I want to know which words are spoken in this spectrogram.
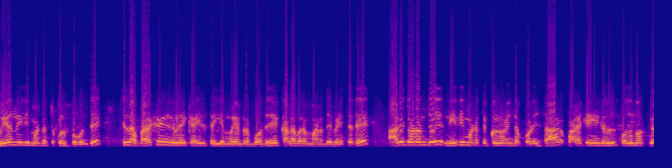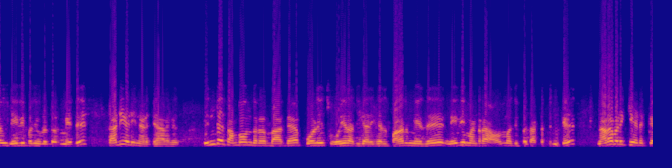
உயர்நீதிமன்றத்துக்குள் புகுந்து சில வழக்கறிஞர்களை கைது செய்ய முயன்ற போது கலவரமானது வெடித்தது. அதைத் தொடர்ந்து நீதிமன்ற நீதிமன்றத்துக்குள் நுழைந்த போலீசார் வழக்கறிஞர்கள் பொதுமக்கள் நீதிபதி உள்ளிட்டோர் மீது தடியடி நடத்தினார்கள். இந்த சம்பவம் தொடர்பாக போலீஸ் உயர் அதிகாரிகள் பலர் மீது நீதிமன்ற அவமதிப்பு சட்டத்தின் கீழ் நடவடிக்கை எடுக்க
